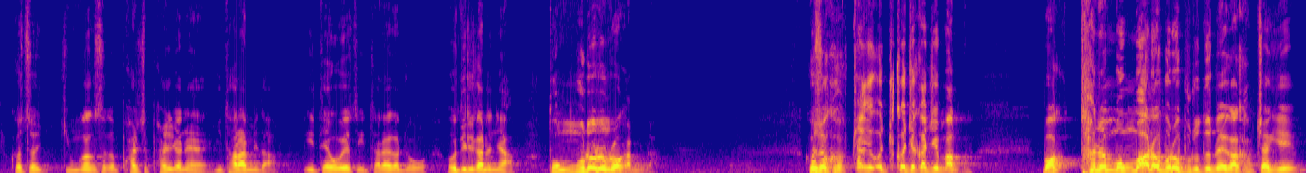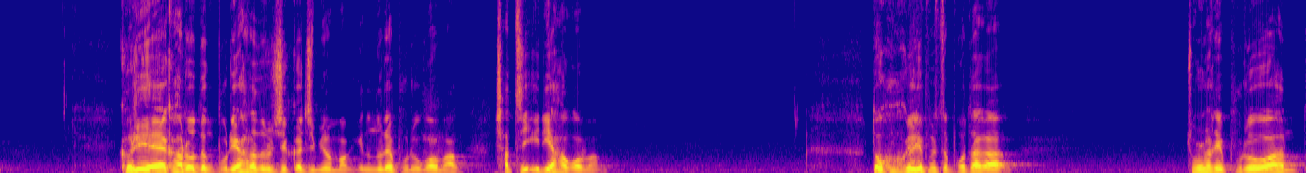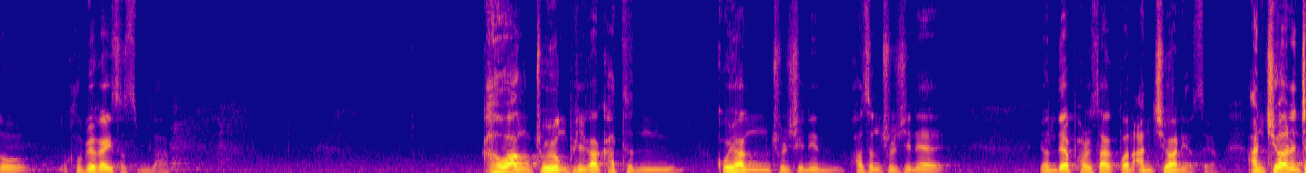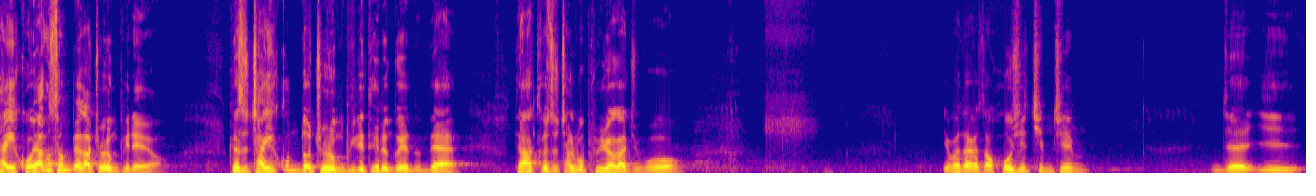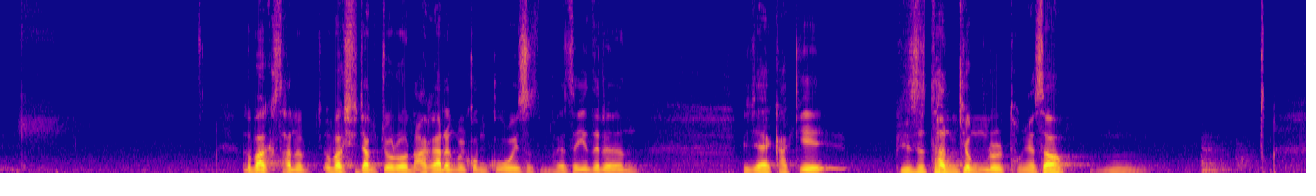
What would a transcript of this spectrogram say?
그래서 김광석은 88년에 이탈합니다. 이 대호에서 이탈해가지고 어딜 가느냐? 동물원으로 갑니다. 그래서 갑자기 어찌까지까지 막, 막 타는 목마름으로 부르던 애가 갑자기 거리에 가로등 불이 하나둘씩 꺼지면 막 이런 노래 부르고 막 차트 1위 하고 막 또 그걸 옆에서 보다가 졸라리 부러워한 또 후배가 있었습니다. 가왕 조용필과 같은 고향 출신인 화성 출신의 연대 84학번 안치환이었어요. 안치환은 자기 고향 선배가 조용필이에요. 그래서 자기 꿈도 조용필이 되는 거였는데 대학교에서 잘못 풀려가지고 이 바닥에서 호시침침 이제 이 음악 산업, 음악 시장 쪽으로 나가는 걸 꿈꾸고 있었습니다. 그래서 이들은 이제 각기 비슷한 경로를 통해서 음,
